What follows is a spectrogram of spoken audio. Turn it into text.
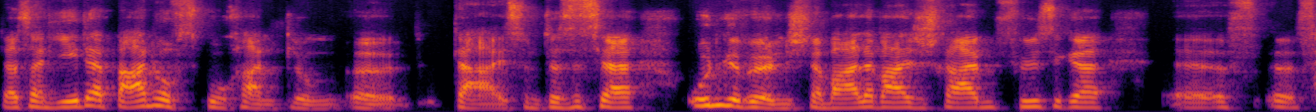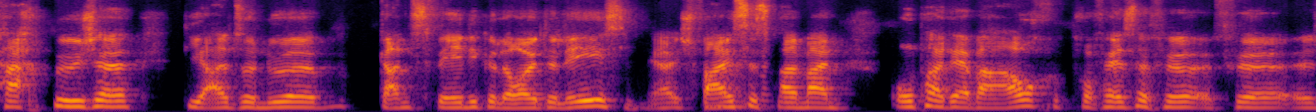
dass an jeder Bahnhofsbuchhandlung äh, da ist. Und das ist ja ungewöhnlich. Normalerweise schreiben Physiker äh, äh Fachbücher, die also nur ganz wenige Leute lesen. Ja, ich weiß es, weil mein Opa, der war auch Professor für, für äh,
